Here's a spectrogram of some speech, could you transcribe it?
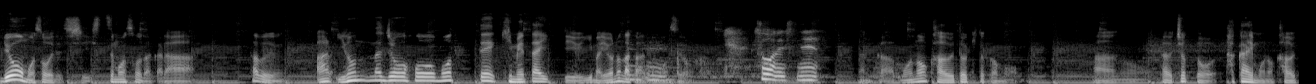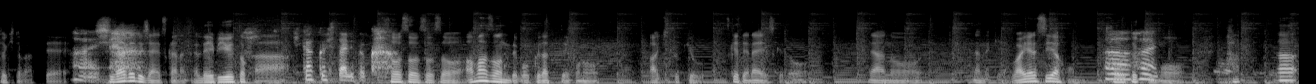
う、量もそうですし、質もそうだから、多分あいろんな情報を持って決めたいっていう今世の中だと思うんですよ。そうですね。なんか物を買うときとかも、あの、多分ちょっと高いものを買うときとかって、はい調べるじゃないですか、なんかレビューとか。比較したりとか。そうそうそうそう。アマゾンで僕だってこの、あ、ちょっと今日つけてないですけど、であの、なんだっけ、ワイヤレスイヤホン買うときも、たった、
